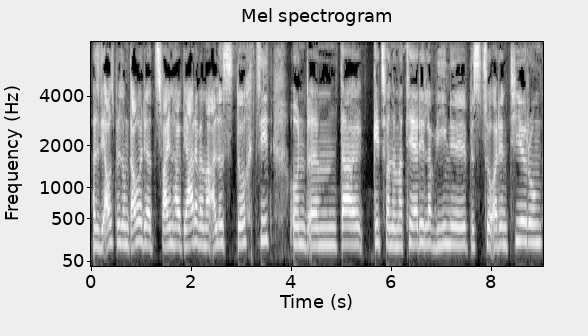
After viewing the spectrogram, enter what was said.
Also die Ausbildung dauert ja zweieinhalb Jahre, wenn man alles durchzieht und ähm, da geht's von der Materie Lawine bis zur Orientierung,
